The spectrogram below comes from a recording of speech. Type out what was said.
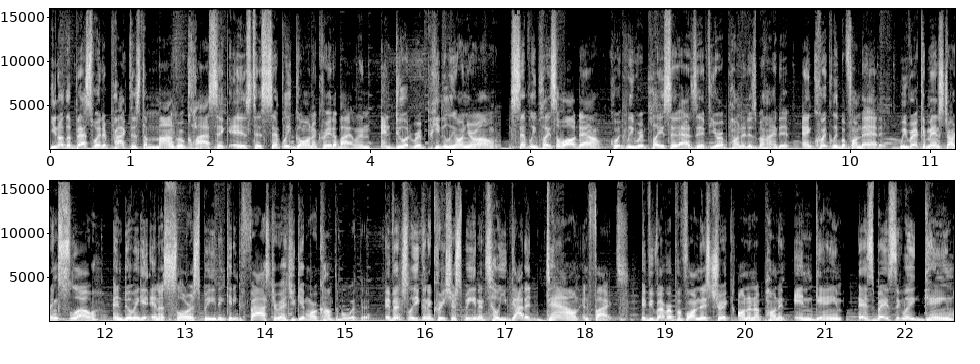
You know, the best way to practice the Mongraal Classic is to simply go on a creative island and do it repeatedly on your own. Simply place a wall down, quickly replace it as if your opponent is behind it, and quickly perform the edit. We recommend starting slow and doing it in a slower speed and getting faster as you get more comfortable with it. Eventually, you can increase your speed until you got it down in fights. If you've ever performed this trick on an opponent in-game, it's basically game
